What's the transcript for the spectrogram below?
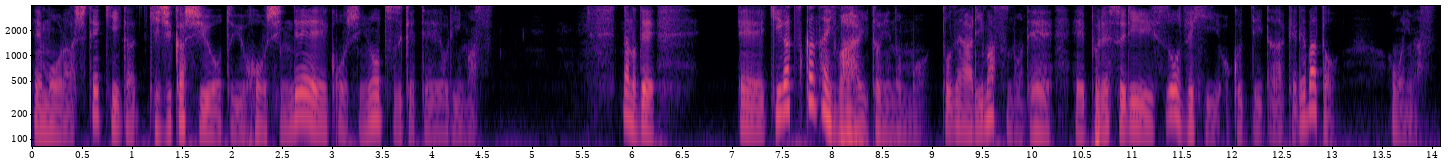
網羅して記事化しようという方針で更新を続けております。なので、えー、気がつかない場合というのも当然ありますので、えー、プレスリリースをぜひ送っていただければと思います。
